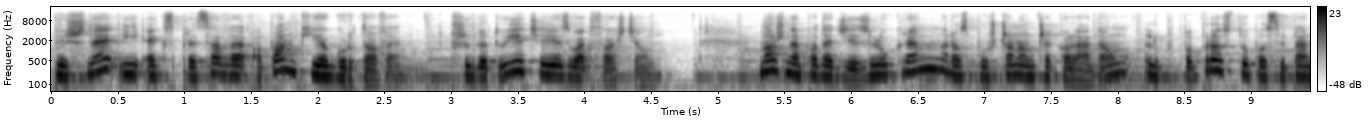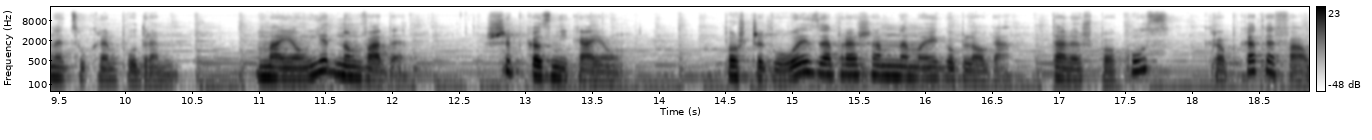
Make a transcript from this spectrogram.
Pyszne i ekspresowe oponki jogurtowe. Przygotujecie je z łatwością. Można podać je z lukrem, rozpuszczoną czekoladą lub po prostu posypane cukrem pudrem. Mają jedną wadę. Szybko znikają. Po szczegóły zapraszam na mojego bloga talerzopokus.tv.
